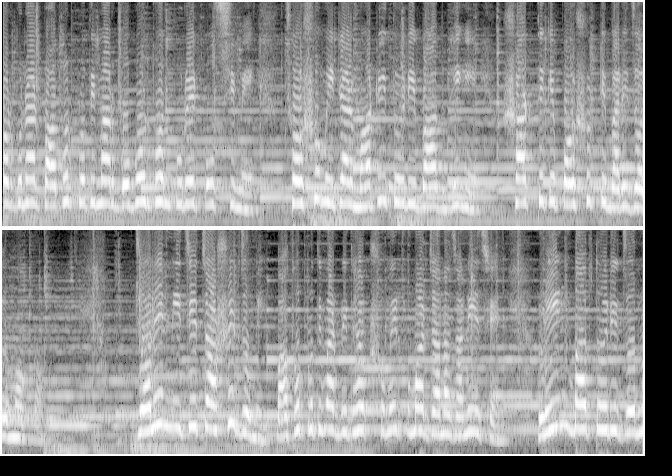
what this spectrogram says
পরগনার পাথর প্রতিমার গোবর্ধনপুরের পশ্চিমে ছশো মিটার মাটি তৈরি বাঁধ ভেঙে ষাট থেকে পঁয়ষট্টি বাড়ি জলমগ্ন। জলের নিচে চাষের জমি। পাথর প্রতিমার বিধায়ক সমীর কুমার জানা জানিয়েছেন, রিং বাঁধ তৈরির জন্য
